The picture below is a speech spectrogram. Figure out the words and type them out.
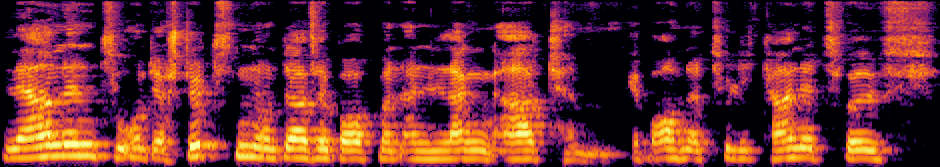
Lernen zu unterstützen und dafür braucht man einen langen Atem. Wir brauchen natürlich keine zwölf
